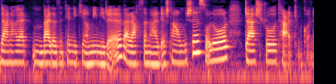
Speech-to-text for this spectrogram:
در نهایت بعد از اینکه نیکیا میمیره و رقص مرگش تمام میشه سولور جشن رو ترک می‌کنه.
